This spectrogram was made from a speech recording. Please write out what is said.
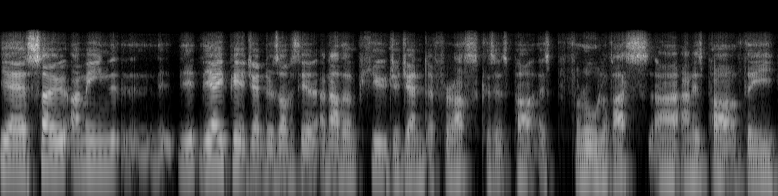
Yeah, so I mean, the, the AP agenda is obviously another huge agenda for us because it's part it's for all of us uh, and is part of the.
